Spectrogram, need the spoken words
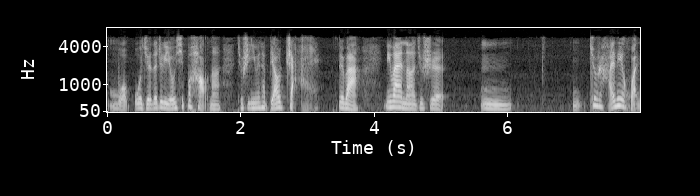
我我觉得这个游戏不好呢？就是因为它比较窄，对吧？另外呢，就是嗯嗯，就是还那环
